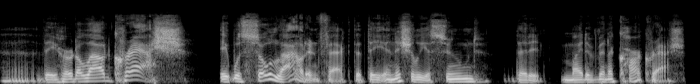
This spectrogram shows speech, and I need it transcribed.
Uh, they heard a loud crash. It was so loud, in fact, that they initially assumed that it might have been a car crash.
